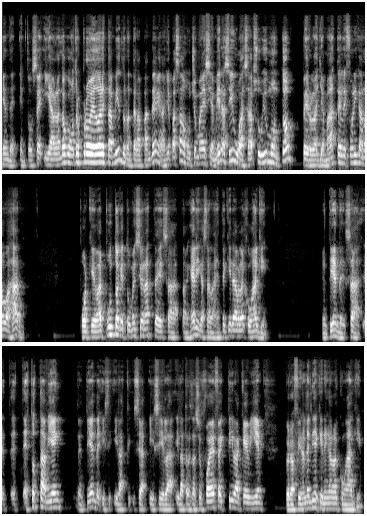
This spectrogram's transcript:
¿Entiendes? Entonces, y hablando con otros proveedores también durante la pandemia, el año pasado, muchos me decían, mira, sí, WhatsApp subió un montón, pero las llamadas telefónicas no bajaron. Porque va al punto que tú mencionaste, esa, Angélica, o sea, la gente quiere hablar con alguien. ¿Entiendes? O sea, e, e, esto está bien, ¿entiendes? Y, y, la, y si la, y la transacción fue efectiva, qué bien, pero al final del día quieren hablar con alguien.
